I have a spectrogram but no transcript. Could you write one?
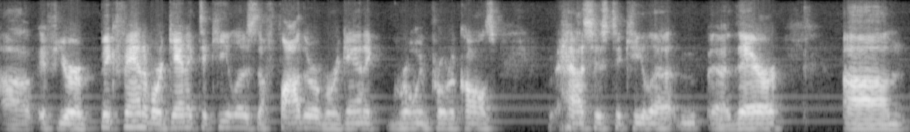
uh, if you're a big fan of organic tequilas, the father of organic growing protocols has his tequila uh, there. Um,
